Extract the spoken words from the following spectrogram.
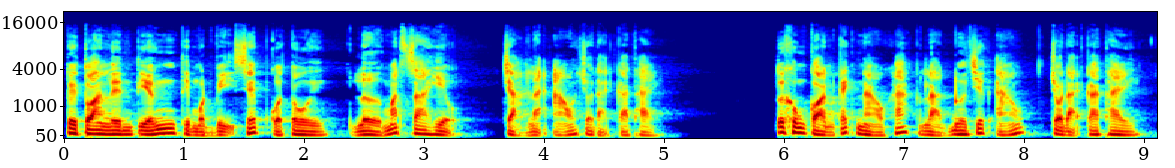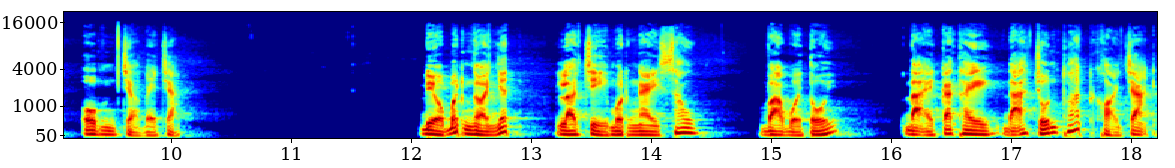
Tôi toan lên tiếng thì một vị sếp của tôi lờ mắt ra hiệu, trả lại áo cho đại ca thầy tôi không còn cách nào khác là đưa chiếc áo cho đại ca thầy ôm trở về trại điều bất ngờ nhất là chỉ một ngày sau, vào buổi tối, đại ca thầy đã trốn thoát khỏi trại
